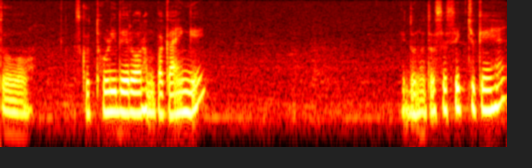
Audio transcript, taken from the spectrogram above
तो इसको थोड़ी देर और हम पकाएँगे। ये दोनों तरफ़ से सीख चुके हैं।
